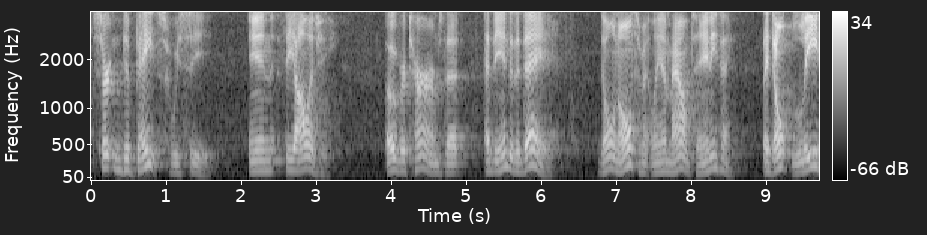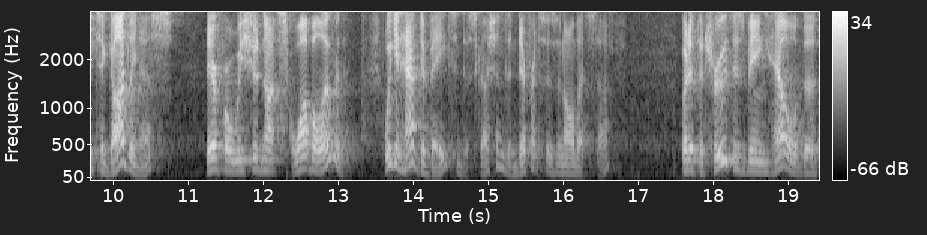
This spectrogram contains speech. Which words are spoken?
certain debates we see in theology over terms that, at the end of the day, don't ultimately amount to anything. They don't lead to godliness, therefore, we should not squabble over them. We can have debates and discussions and differences and all that stuff. But if the truth is being held, the,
